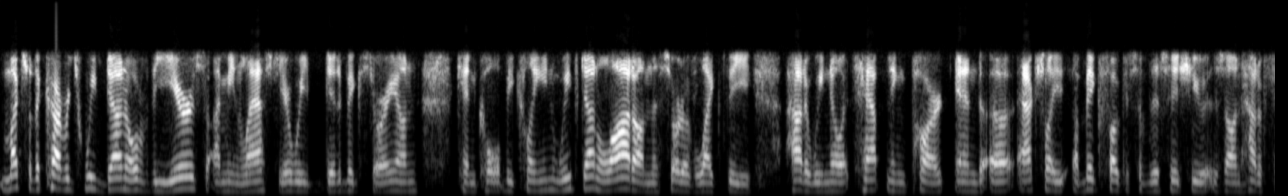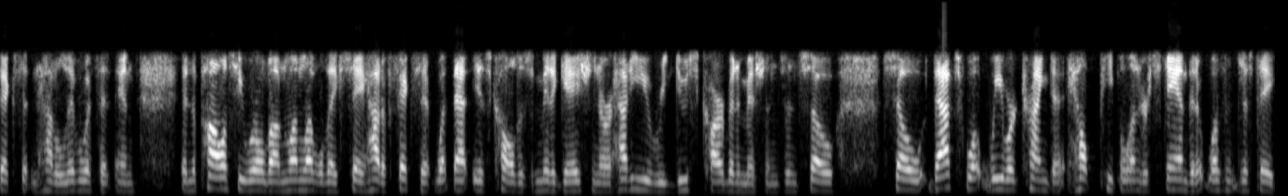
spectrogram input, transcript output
much of the coverage we've done over the years. I mean, last year we did a big story on can coal be clean. We've done a lot on the sort of like the how do we know it's happening part, and uh, actually a big focus of this issue is on how to fix it and how to live with it. And in the policy world, on one level they say how to fix it. What that is called is mitigation, or how do you reduce carbon emissions. And so, so that's what we were trying to help people understand that it wasn't just a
